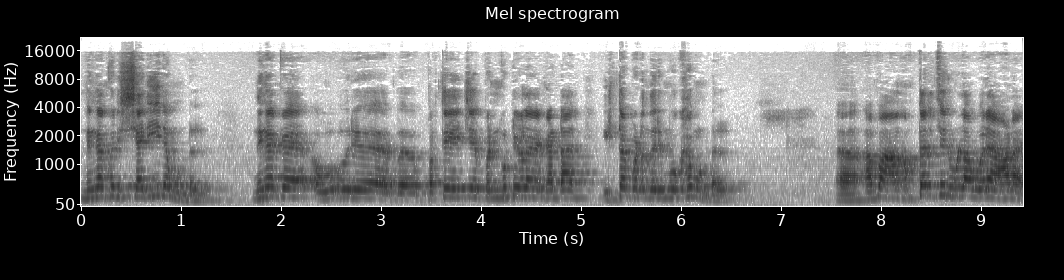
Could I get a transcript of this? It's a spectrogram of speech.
നിങ്ങൾക്കൊരു ശരീരമുണ്ട്. നിങ്ങൾക്ക് ഒരു പ്രത്യേകിച്ച് പെൺകുട്ടികളൊക്കെ കണ്ടാൽ ഇഷ്ടപ്പെടുന്ന ഒരു മുഖമുണ്ട് അപ്പോൾ അത്തരത്തിലുള്ള ഒരാളെ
